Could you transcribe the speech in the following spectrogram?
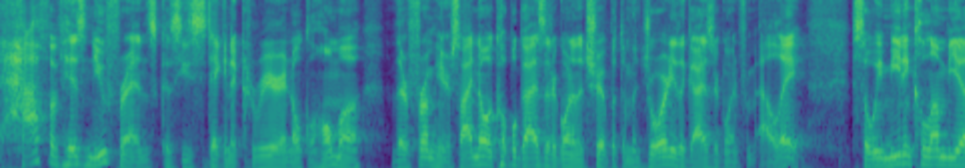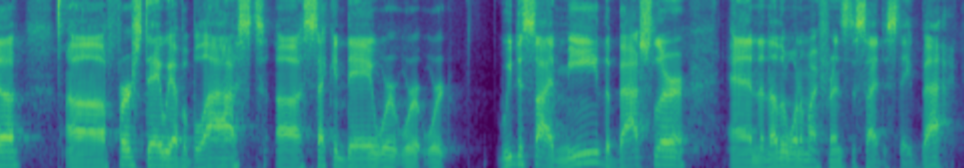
half of his new friends, because he's taking a career in Oklahoma, they're from here. So I know a couple guys that are going on the trip, but the majority of the guys are going from LA. So we meet in Colombia. Uh, first day we have a blast. Uh, second day we're, we're, we're we decide me, the bachelor, and another one of my friends decide to stay back.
